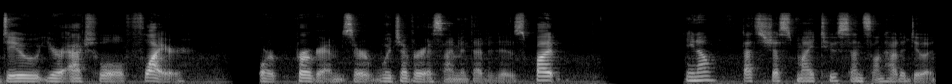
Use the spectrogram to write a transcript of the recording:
do your actual flyer or programs or whichever assignment that it is. But, you know, that's just my two cents on how to do it.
